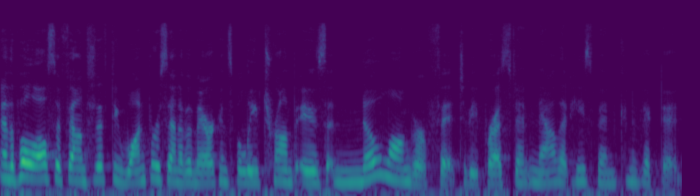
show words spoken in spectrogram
And the poll also found 51% of Americans believe Trump is no longer fit to be president now that he's been convicted.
